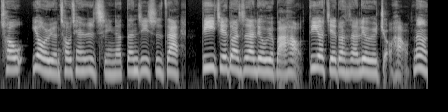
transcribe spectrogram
抽幼儿园抽签日期呢，登记是在。第一阶段是在六月八号，第二阶段是在六月九号。那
